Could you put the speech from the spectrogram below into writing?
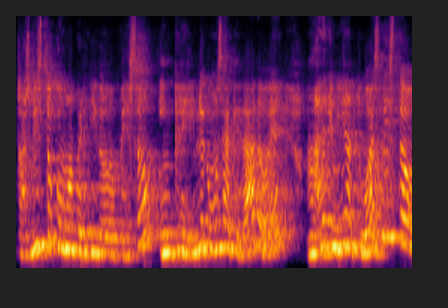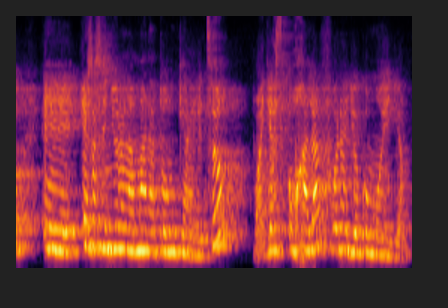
¿tú has visto cómo ha perdido peso? Increíble cómo se ha quedado, ¿eh? Madre mía, ¿tú has visto eh, esa señora la maratón que ha hecho? Vaya, ojalá fuera yo como ella.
